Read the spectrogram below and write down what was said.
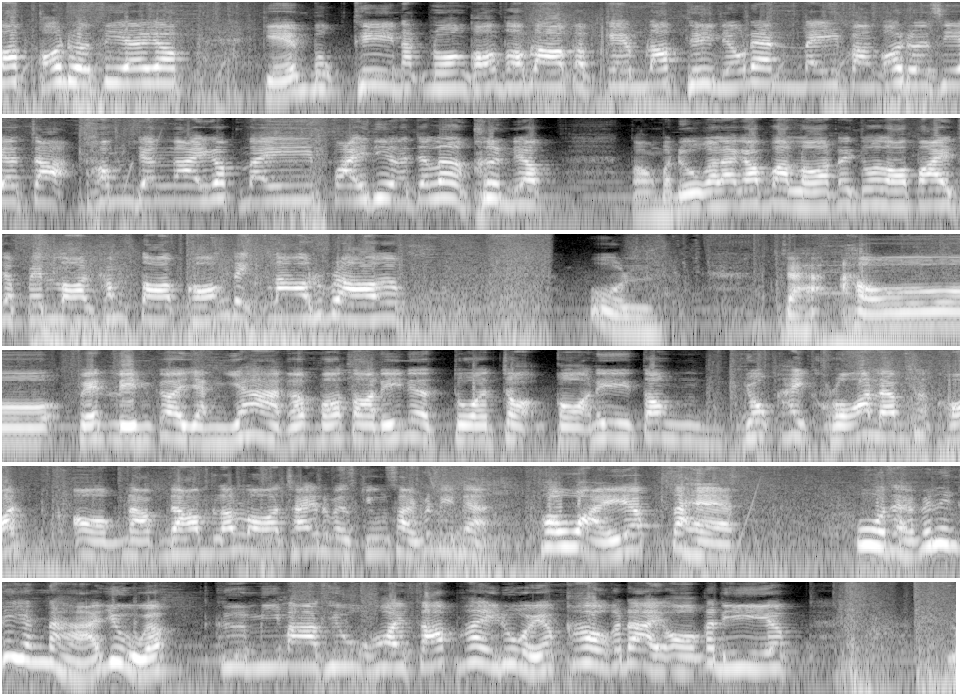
รับของอินโดเซียครับ เกมบุกที่นักหน่วงของสองเรากับเกมรับที่เหนียวแน่นในฝั่งของอินโดเซียจะทำยังไงครับในไฟที่เราจะเริ่มขึ้นครับ ต้องมาดูกันแล้วครับว่าหลอดในตัวต่อไปจะเป็นหลอดคำตอบของเด็กลาวหรือเปล่าครับโอ้จะเอาเฟสลินก็ยังยากครับ เพราะตอนนี้เนี่ยตัวเจาะเกาะนี่ต้องยกให้ครอสแล้วถ้าครอสออกดับดำแล้วรอใช้เป็นสกิลใส่เฟสลินเนี่ยพอไหวครับแต่ อ้แต่เฟลินก็ยังหนาอยู่ครับ คือมีมาทิวคอยซับให้ด้วยครับ เข้าก็ได้ออกก็ดีครับ โร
